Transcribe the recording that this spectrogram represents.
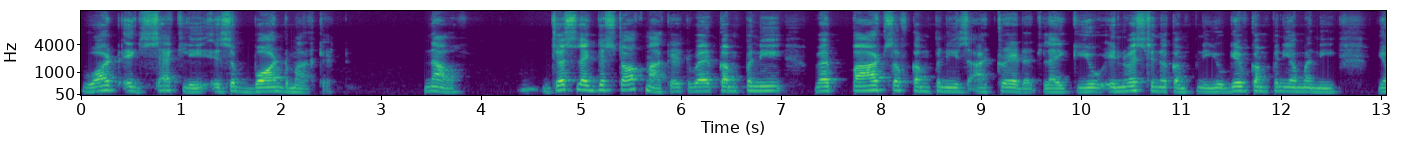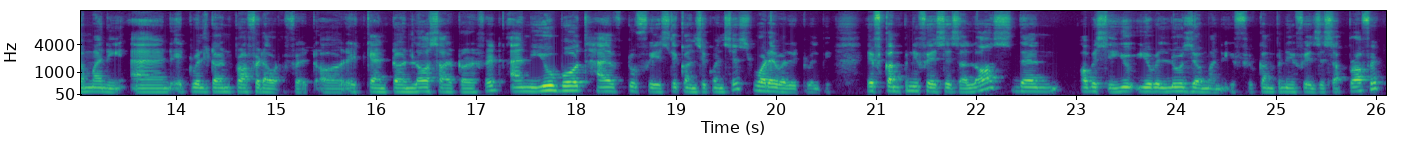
what exactly is a bond market. Now, just like the stock market where company where parts of companies are traded. Like you invest in a company you give company a money your money and it will turn profit out of it or it can turn loss out of it and you both have to face the consequences whatever it will be. If company faces a loss then obviously you you will lose your money. If your company faces a profit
